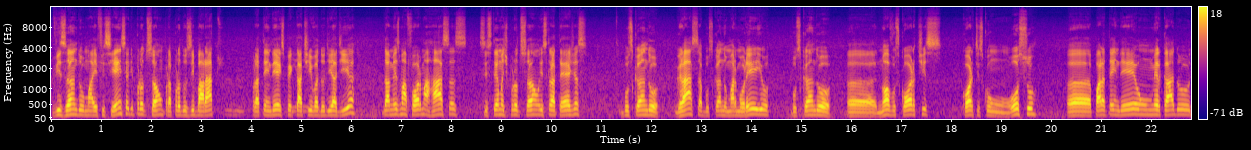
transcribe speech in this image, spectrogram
visando uma eficiência de produção para produzir barato, para atender a expectativa do dia a dia. Da mesma forma, raças, sistemas de produção estratégias, buscando graça, buscando marmoreio, buscando uh, novos cortes, cortes com osso, uh, para atender um mercado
